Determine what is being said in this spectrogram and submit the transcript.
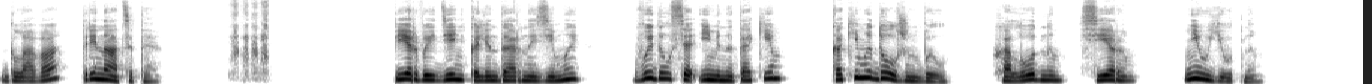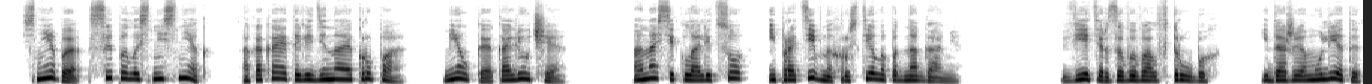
Глава 13. Первый день календарной зимы выдался именно таким, каким и должен был – холодным, серым, неуютным. С неба сыпалась не снег, а какая-то ледяная крупа, мелкая, колючая. Она секла лицо и противно хрустела под ногами. Ветер завывал в трубах, и даже амулеты,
